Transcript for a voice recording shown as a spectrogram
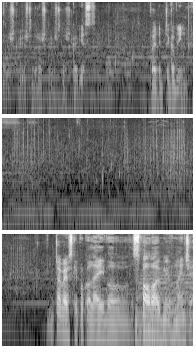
Troszkę, jeszcze troszkę, jeszcze troszkę. Jest. Pojedynczy goblin. Trzeba wszystkie po kolei, bo spałowałby mnie w momencie.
